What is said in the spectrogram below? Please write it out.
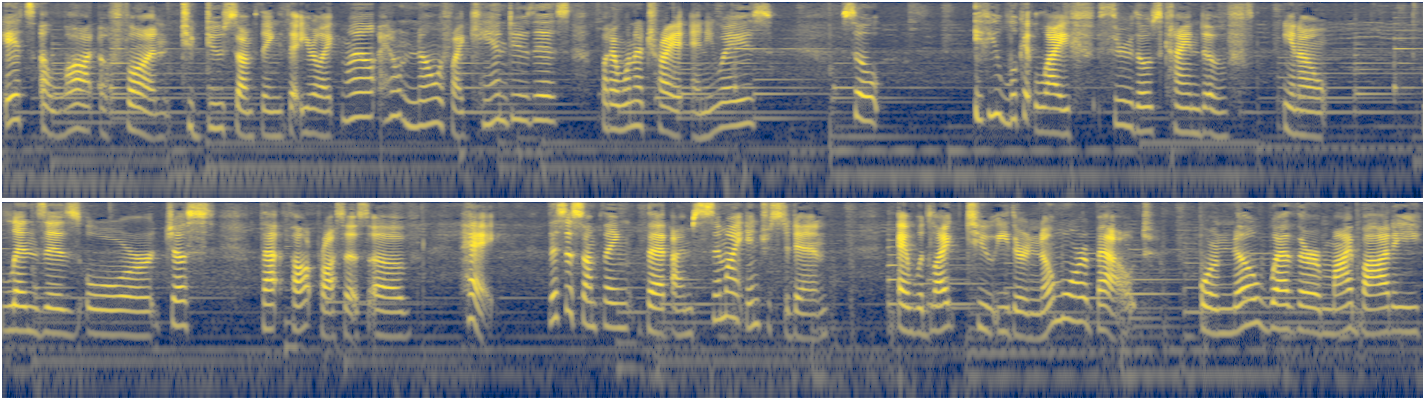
It's a lot of fun to do something that you're like, well, I don't know if I can do this, but I want to try it anyways. So if you look at life through those kind of, you know, lenses or just that thought process of, hey, this is something that I'm semi interested in and would like to either know more about or know whether my body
